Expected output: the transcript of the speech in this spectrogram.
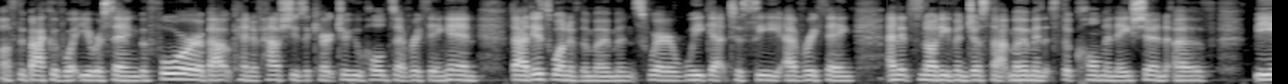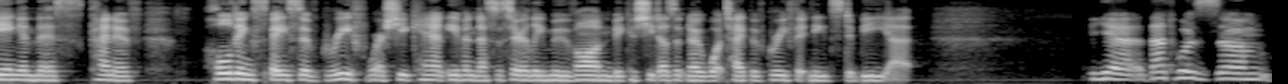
off the back of what you were saying before about kind of how she's a character who holds everything in, that is one of the moments where we get to see everything, and it's not even just that moment; it's the culmination of being in this kind of holding space of grief where she can't even necessarily move on because she doesn't know what type of grief it needs to be yet yeah that was um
